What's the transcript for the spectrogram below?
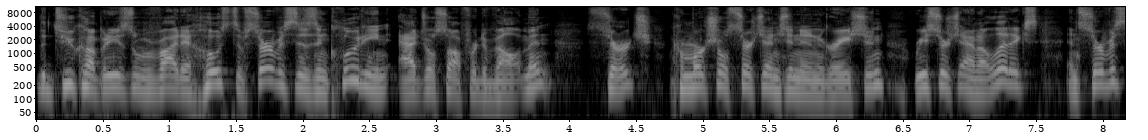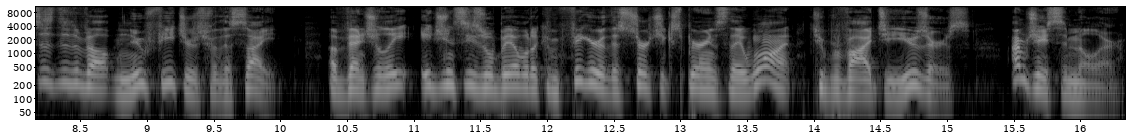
the two companies will provide a host of services, including agile software development, search, commercial search engine integration, research analytics, and services to develop new features for the site. Eventually, agencies will be able to configure the search experience they want to provide to users. I'm Jason Miller.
